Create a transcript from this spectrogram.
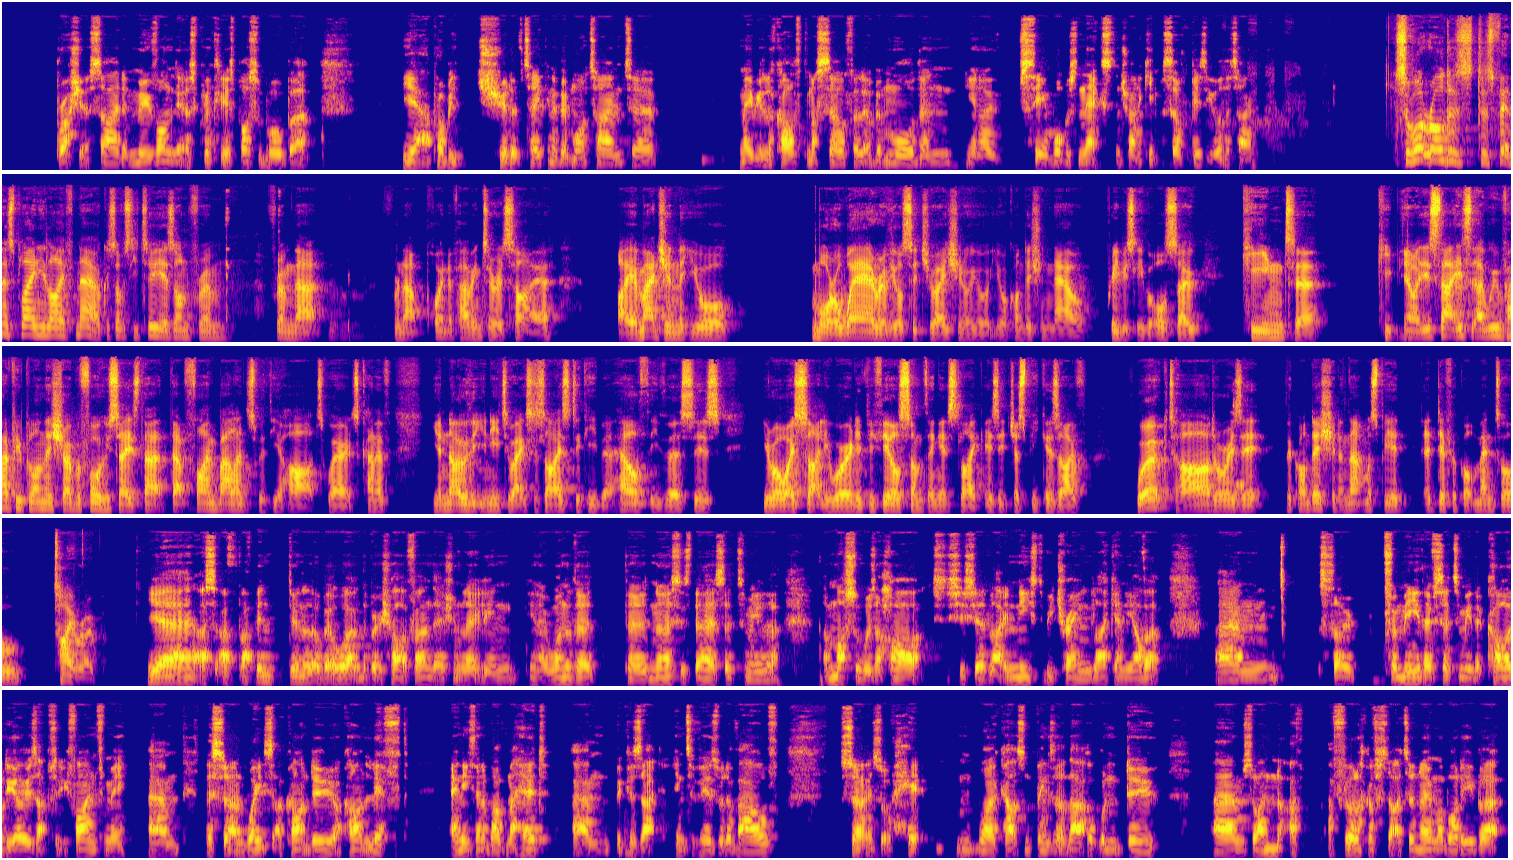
brush it aside and move on it as quickly as possible. But yeah, I probably should have taken a bit more time to maybe look after myself a little bit more than you know seeing what was next and trying to keep myself busy all the time. So, what role does does fitness play in your life now? Because obviously, two years on from from that that point of having to retire, I imagine that you're more aware of your situation or your, your condition now previously, but also keen to keep you know it's that it's uh, we've had people on this show before who say it's that that fine balance with your heart where it's kind of you know that you need to exercise to keep it healthy versus you're always slightly worried if you feel something. It's like is it just because i've worked hard or is it the condition? And that must be a, a difficult mental tightrope yeah, I've, I've been doing a little bit of work with the British Heart Foundation lately, and you know, one of the the nurses there said to me that a muscle is a heart. She said like it needs to be trained like any other. Um, so for me, they've said to me that cardio is absolutely fine for me. Um, there's certain weights I can't do. I can't lift anything above my head um, because that interferes with a valve. Certain sort of HIIT workouts and things like that I wouldn't do. Um, so I, I feel like I've started to know my body, but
